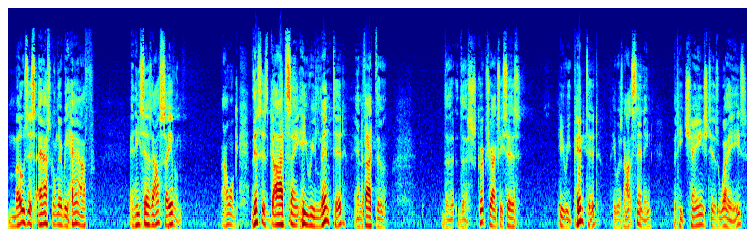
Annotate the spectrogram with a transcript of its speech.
Moses asked on their behalf, and he says, I'll save them. I won't. This is God saying he relented. And in fact, the, the, the scripture actually says he repented. He was not sinning, but he changed his ways,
